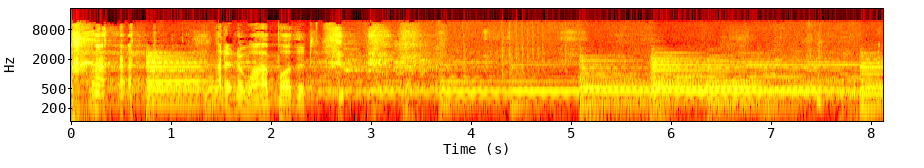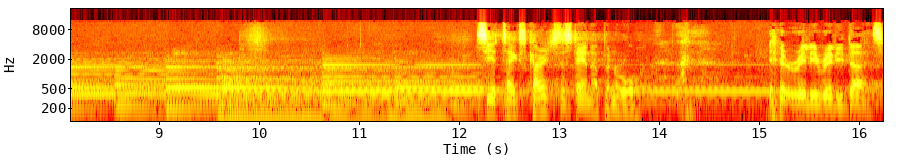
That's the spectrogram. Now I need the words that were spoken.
I don't know why I bothered. See, it takes courage to stand up and roar. it really, really does.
